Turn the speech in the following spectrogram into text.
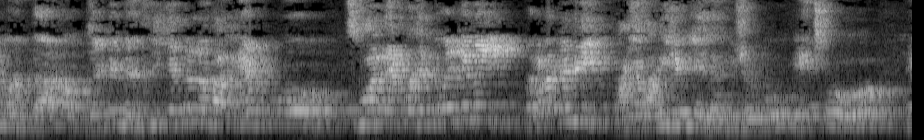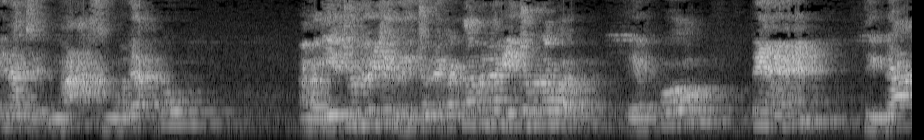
અહીંથી આટલું અંતર ઓબ્જેક્ટિવ લેન્સ ની કેન્દ્ર લંબાઈ FO સ્મોલ FO જેટલું હોય કે નહીં બરાબર કે નહીં તો અહીંયા મારી જગ્યાએ લખી શકું HO એના છેદમાં સ્મોલ FO આમાંથી HO જોઈ છે તો HO રેખાખંડ બનાવી HO બરાબર FO tan થીટા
